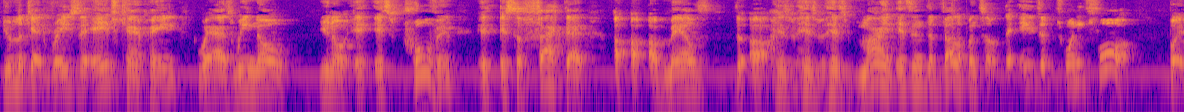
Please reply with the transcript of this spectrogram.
you look at Raise the Age campaign, whereas we know, you know, it, it's proven. It, it's a fact that a, a, a male's uh, his his his mind isn't developed until the age of 24. But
